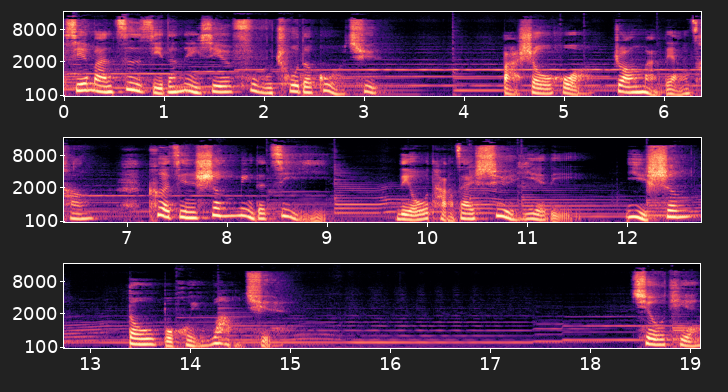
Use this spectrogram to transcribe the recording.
写满自己的那些付出的过去，把收获装满粮仓，刻进生命的记忆，流淌在血液里，一生都不会忘却。秋天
